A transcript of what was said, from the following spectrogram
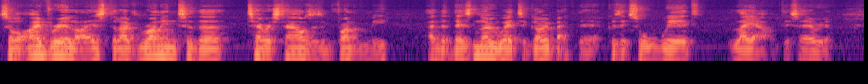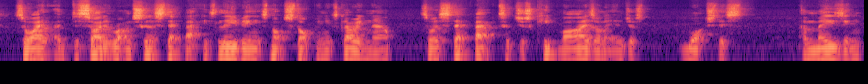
So I've realized that I've run into the terraced houses in front of me and that there's nowhere to go back there because it's all weird layout of this area. So I, I decided, right, I'm just going to step back. It's leaving. It's not stopping. It's going now. So I stepped back to just keep my eyes on it and just watch this amazing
